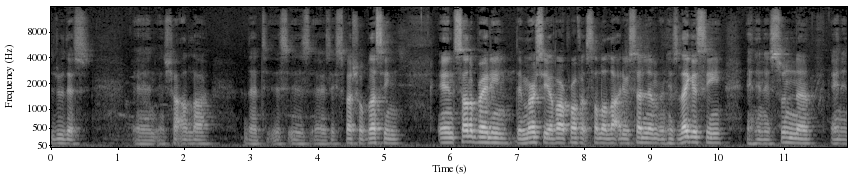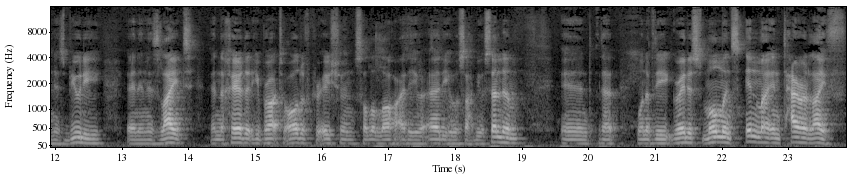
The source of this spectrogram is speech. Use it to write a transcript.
to do this. And inshallah, that this is, is a special blessing in celebrating the mercy of our Prophet ﷺ and his legacy and in his sunnah and in his beauty and in his light and the khair that he brought to all of creation sallallahu alayhi wa sallam and that one of the greatest moments in my entire life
